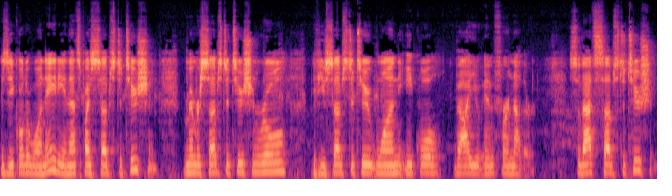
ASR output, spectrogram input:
is equal to 180, and that's by substitution. Remember substitution rule? If you substitute one equal value in for another. So that's substitution.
